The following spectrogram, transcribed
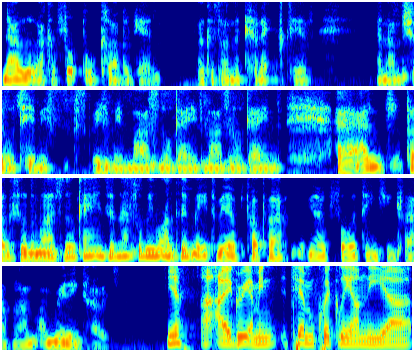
now look like a football club again. Focus on the collective. And I'm sure Tim is screaming marginal gains, marginal gains, uh, and focus on the marginal gains. And that's what we want, didn't we? To be a proper, you know, forward-thinking club. And I'm, I'm really encouraged. Yeah, I, I agree. I mean, Tim, quickly on the uh,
